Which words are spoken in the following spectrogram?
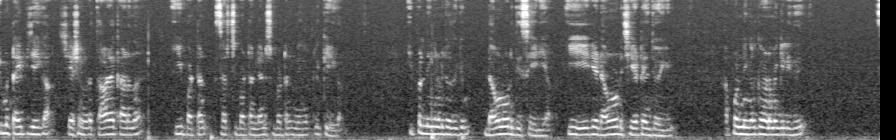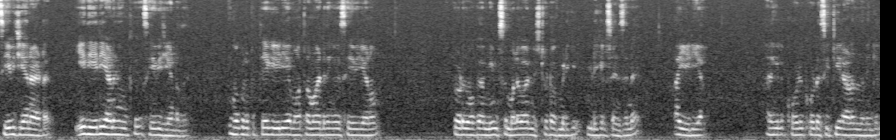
ഇമ്മ ടൈപ്പ് ചെയ്യുക. ശേഷം ഇവിടെ താഴെ കാണുന്ന ഈ button search button lens button നിങ്ങൾ ക്ലിക്ക് ചെയ്യുക. ഇപ്പോൾ നിങ്ങളോട് ചോദിക്കും ഡൗൺലോഡ് ദിസ് ഏരിയ ഈ ഏരിയ ഡൗൺലോഡ് ചെയ്യട്ടെ എന്ന് ചോദിക്കും. അപ്പോൾ നിങ്ങൾക്ക് വേണമെങ്കിൽ ഇത് സേവ് ചെയ്യാനായിട്ട് ഏത് ഏരിയയാണ് നിങ്ങൾക്ക് സേവ് ചെയ്യേണ്ടത്? നിങ്ങൾക്കൊരു പ്രത്യേക ഏരിയ മാത്രമായിട്ട് നിങ്ങൾക്ക് സേവ് ചെയ്യണം. ഇവിടെ നോക്കുക MIMS Malabar Institute of Medical Medical സയൻസിന്റെ ആ ഏരിയ അല്ലെങ്കിൽ കോഴിക്കോട് സിറ്റിയിലാണെന്നുണ്ടെങ്കിൽ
